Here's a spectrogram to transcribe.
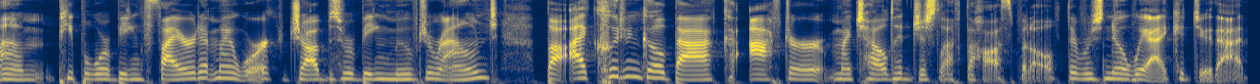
Um, people were being fired at my work, jobs were being moved around, but I couldn't go back after my child had just left the hospital. There was no way I could do that.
